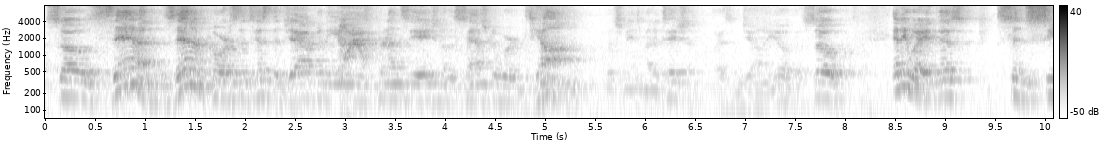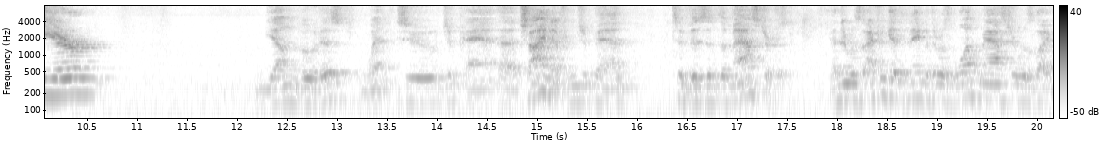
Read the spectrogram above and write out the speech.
so Zen, Zen of course is just the Japanese pronunciation of the Sanskrit word dhyan, which means meditation, as in dhyana yoga. So anyway, this sincere young Buddhist went to Japan, uh, China from Japan to visit the masters. And there was, I forget the name, but there was one master who was like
